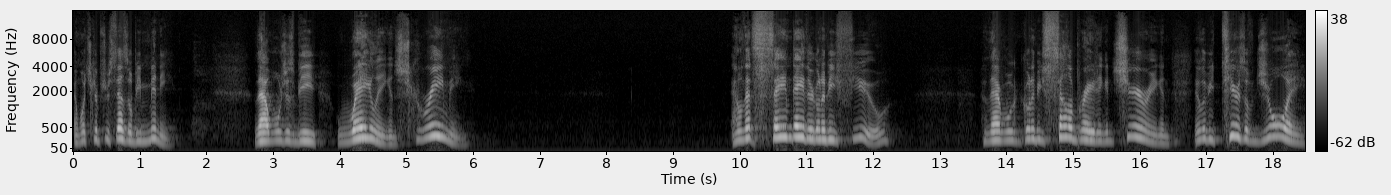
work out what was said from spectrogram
and what Scripture says, there'll be many, that will just be wailing and screaming. And on that same day, there are going to be few that we're going to be celebrating and cheering, and, there'll be tears of joy.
